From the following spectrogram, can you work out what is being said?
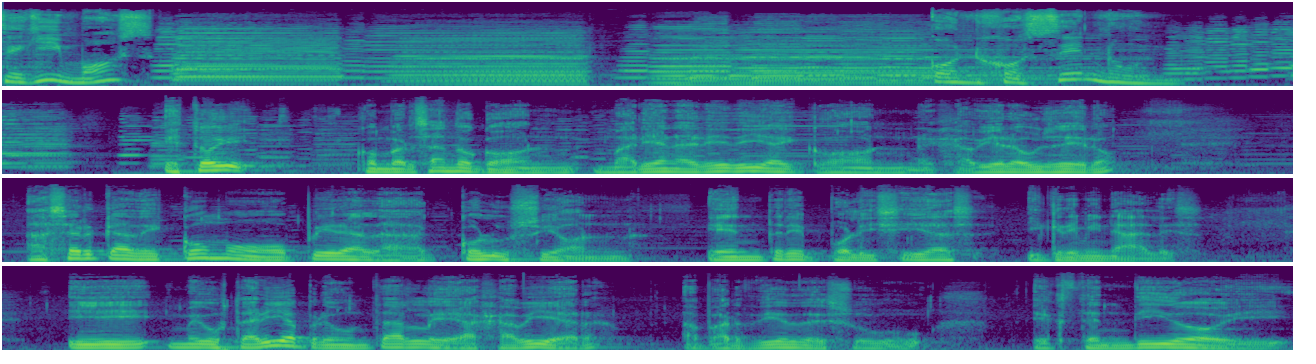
Seguimos con José Nun. Estoy conversando con Mariana Heredia y con Javier Aullero acerca de cómo opera la colusión entre policías y criminales. Y me gustaría preguntarle a Javier, a partir de su extendido y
